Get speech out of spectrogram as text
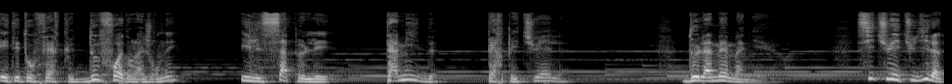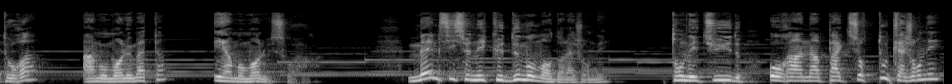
était offert que deux fois dans la journée, il s'appelait Tamid, perpétuel. De la même manière, si tu étudies la Torah, un moment le matin et un moment le soir, même si ce n'est que deux moments dans la journée, ton étude aura un impact sur toute la journée.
